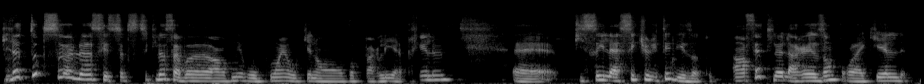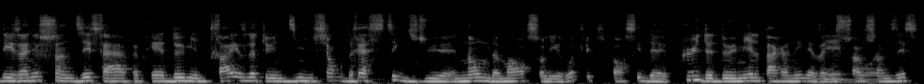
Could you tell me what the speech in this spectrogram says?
Puis là, tout ça, là, ces statistiques-là, ça va en venir au point auquel on va parler après. Là. Euh, puis c'est la sécurité des autos. En fait, là, la raison pour laquelle des années 70 à à peu près 2013, tu as une diminution drastique du euh, nombre de morts sur les routes qui passait de plus de 2000 par année dans les années 70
